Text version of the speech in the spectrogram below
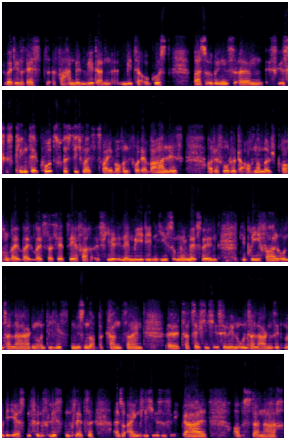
Über den Rest verhandeln wir dann Mitte August, was übrigens, ähm, es, es, klingt sehr kurzfristig, weil es zwei Wochen vor der Wahl ist, aber das wurde da auch nochmal besprochen, weil, weil, weil es das jetzt sehr viel in den Medien hieß, um Himmels Willen, die Briefwahlunterlagen und die Listen müssen doch bekannt sein. Äh, tatsächlich ist in den Unterlagen sind nur die ersten fünf Listenplätze, also eigentlich ist es egal, ob es danach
